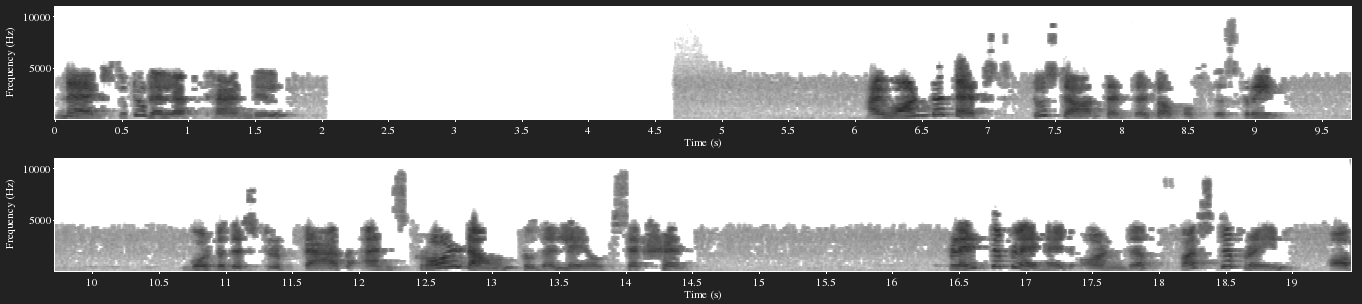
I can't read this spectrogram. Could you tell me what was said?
next to the left handle. I want the text to start at the top of the screen. Go to the Strip tab and scroll down to the Layout section. Place the playhead on the first frame of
